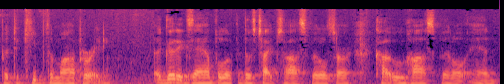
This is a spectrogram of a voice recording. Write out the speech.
but to keep them operating. A good example of those types of hospitals are Ka'u Hospital and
